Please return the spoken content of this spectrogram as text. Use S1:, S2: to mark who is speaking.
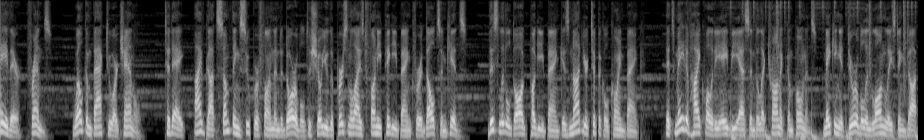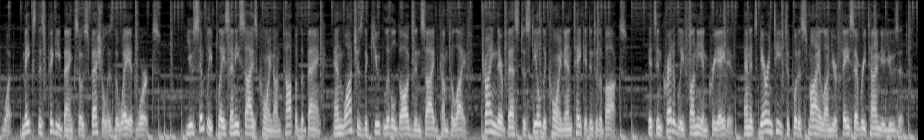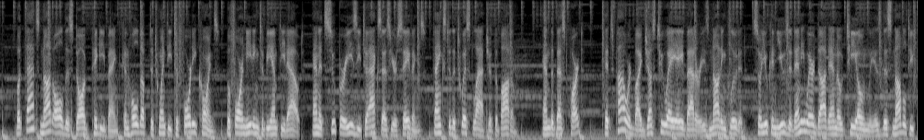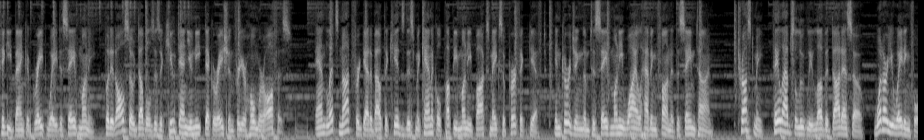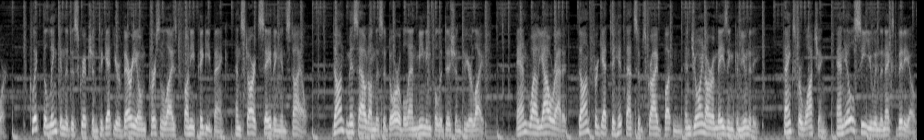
S1: Hey there, friends. Welcome back to our channel. Today, I've got something super fun and adorable to show you the personalized funny piggy bank for adults and kids. This little dog puggy bank is not your typical coin bank. It's made of high-quality ABS and electronic components, making it durable and long-lasting. What makes this piggy bank so special is the way it works. You simply place any size coin on top of the bank and watch as the cute little dogs inside come to life, trying their best to steal the coin and take it into the box. It's incredibly funny and creative, and it's guaranteed to put a smile on your face every time you use it. But that's not all this dog piggy bank can hold up to 20 to 40 coins before needing to be emptied out, and it's super easy to access your savings thanks to the twist latch at the bottom. And the best part? It's powered by just two AA batteries not included, so you can use it anywhere. Not only is this novelty piggy bank a great way to save money, but it also doubles as a cute and unique decoration for your home or office. And let's not forget about the kids this mechanical puppy money box makes a perfect gift, encouraging them to save money while having fun at the same time. Trust me, they'll absolutely love it. So, what are you waiting for? Click the link in the description to get your very own personalized funny piggy bank and start saving in style. Don't miss out on this adorable and meaningful addition to your life. And while you're at it, don't forget to hit that subscribe button and join our amazing community. Thanks for watching, and I'll see you in the next video.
